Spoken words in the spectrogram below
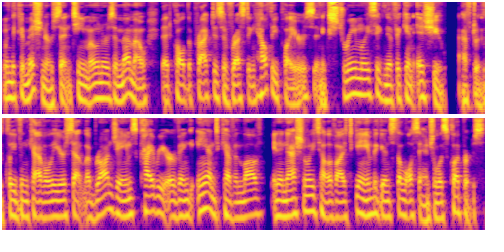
when the commissioner sent team owners a memo that called the practice of resting healthy players an extremely significant issue after the Cleveland Cavaliers sat LeBron James, Kyrie Irving, and Kevin Love in a nationally televised game against the Los Angeles Clippers.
